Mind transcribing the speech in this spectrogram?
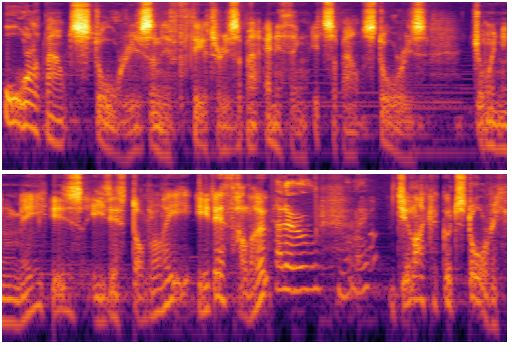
all about stories, and if theatre is about anything, it's about stories. Joining me is Edith Donnelly. Edith, hello. Hello. Do you like a good story?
